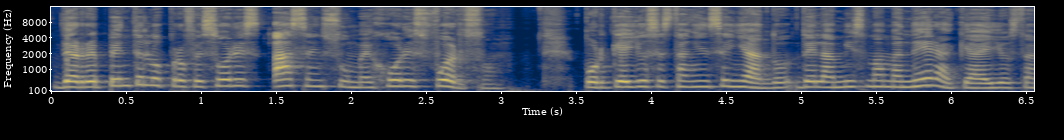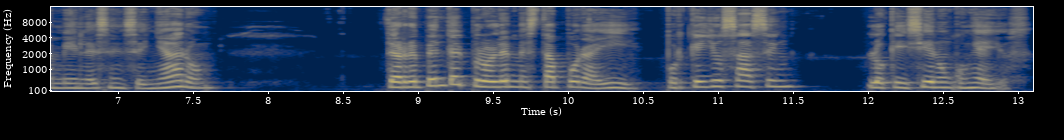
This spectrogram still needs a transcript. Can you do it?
De repente los profesores hacen su mejor esfuerzo porque ellos están enseñando de la misma manera que a ellos también les enseñaron. De repente el problema está por ahí, porque ellos hacen lo que hicieron con ellos.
